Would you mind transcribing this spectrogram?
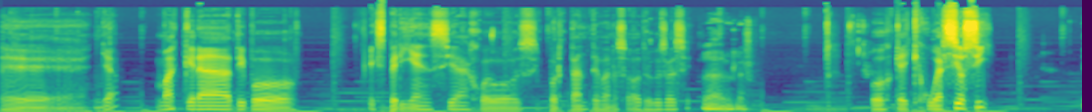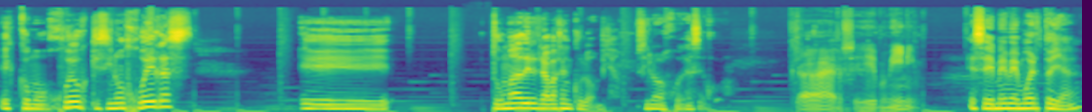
Eh, ya. Más que nada, tipo experiencia, juegos importantes para nosotros, cosas así. Claro, claro. Juegos que hay que jugar sí o sí. Es como juegos que si no juegas, eh, tu madre trabaja en Colombia. Si no lo juegas ese juego. Claro, sí, mínimo. Ese meme muerto ya.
